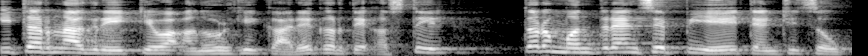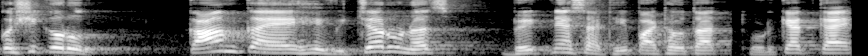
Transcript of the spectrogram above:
इतर नागरिक किंवा अनोळखी कार्यकर्ते असतील तर मंत्र्यांचे पी ए त्यांची चौकशी करून काम काय आहे हे विचारूनच भेटण्यासाठी पाठवतात. थोडक्यात काय?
